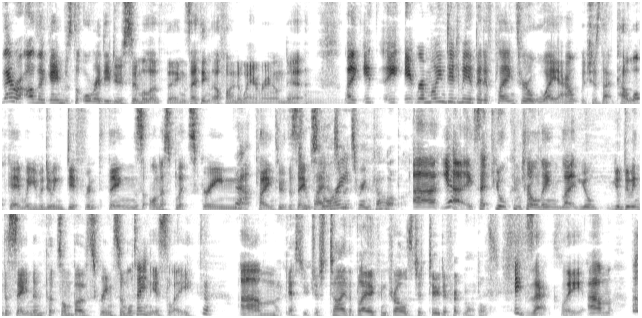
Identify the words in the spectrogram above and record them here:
there are other games that already do similar things. I think they'll find a way around it. Like it, it, it reminded me a bit of playing through A Way Out, which is that co-op game where you were doing different things on a split screen, Yeah. playing through the same story. split screen co-op. Uh, yeah, except you're controlling like you're you're doing the same inputs on both screens simultaneously. Yeah. Um, I guess you just tie the player controls to two different models. exactly. Um, but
